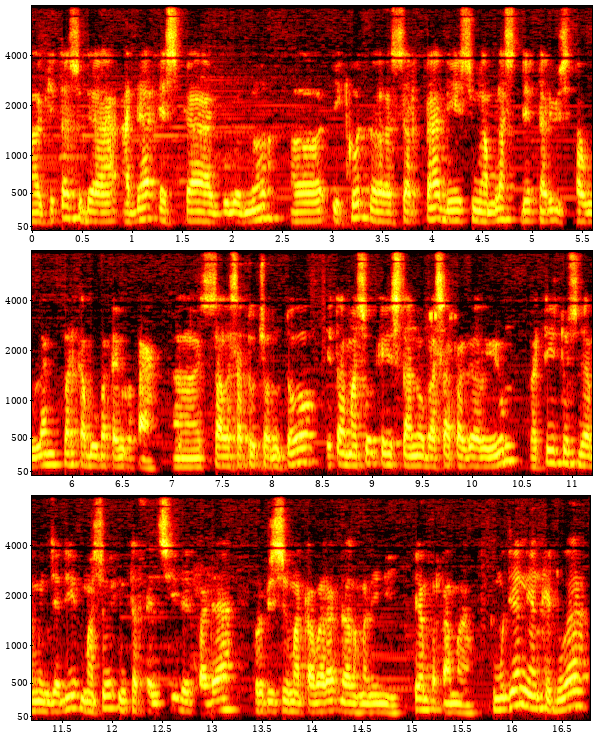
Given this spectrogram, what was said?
uh, kita sudah ada SK Gubernur uh, ikut uh, serta di 19 detail wisata unggulan per kabupaten kota. Uh, salah satu contoh kita masuk ke Istana Bahasa Pagaruyung berarti itu sudah menjadi masuk intervensi daripada Provinsi Sumatera Barat dalam hal ini. Yang yang pertama. Kemudian yang kedua,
